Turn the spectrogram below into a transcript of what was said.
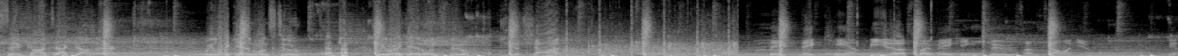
same contact down there. We like and ones too. we like and ones too. Good shot. They, they can't beat us by making twos, I'm telling you. The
